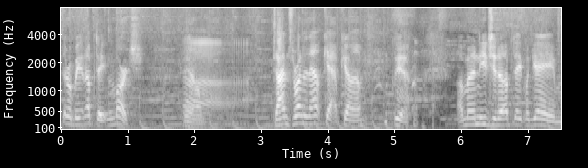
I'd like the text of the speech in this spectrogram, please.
there will be an update in March. You know, Ah. time's running out, Capcom. yeah. I'm gonna need you to update my game,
